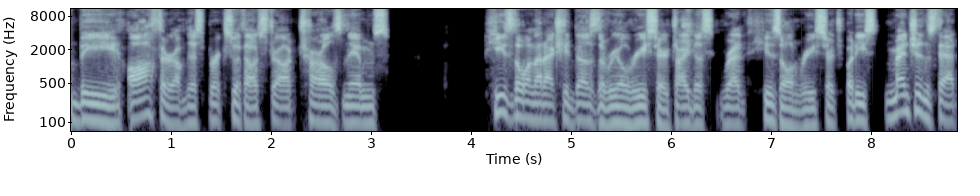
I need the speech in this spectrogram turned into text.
the author of this Bricks Without Straw, Charles Nims, he's the one that actually does the real research. I just read his own research, but he mentions that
